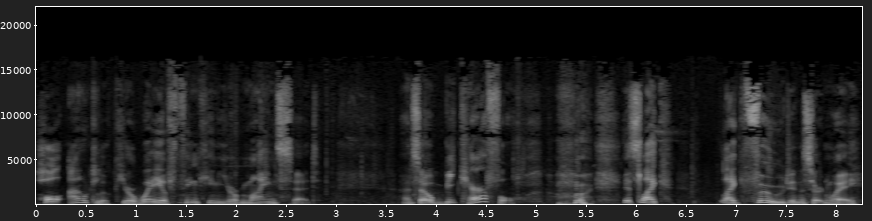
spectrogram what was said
whole outlook, your way of thinking, your mindset. And so be careful. it's like like food in a certain way.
